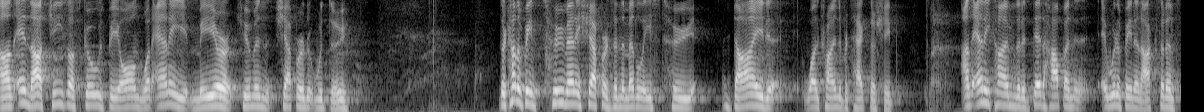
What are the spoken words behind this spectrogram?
And in that, Jesus goes beyond what any mere human shepherd would do. There kind of been too many shepherds in the Middle East who died while trying to protect their sheep. And any time that it did happen, it would have been an accident.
